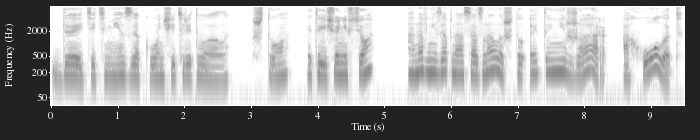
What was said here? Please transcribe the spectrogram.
«Дайте тьме закончить ритуал». «Что? Это еще не все? Она внезапно осознала, что это не жар, а холод.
